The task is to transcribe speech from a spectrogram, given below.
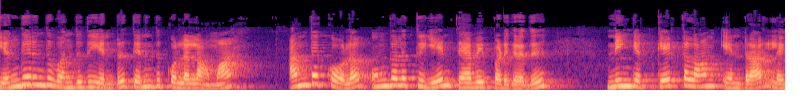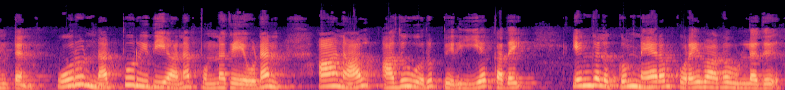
எங்கிருந்து வந்தது என்று தெரிந்து கொள்ளலாமா? அந்த கோலம் உங்களுக்கு ஏன் தேவைப்படுகிறது? நீங்கள் கேட்கலாம் என்றார் லெங்டன். ஒரு நட்பு ரீதியான புன்னகையுடன். ஆனால் அது ஒரு பெரிய கதை. எங்களுக்கும் நேரம் குறைவாக உள்ளது.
